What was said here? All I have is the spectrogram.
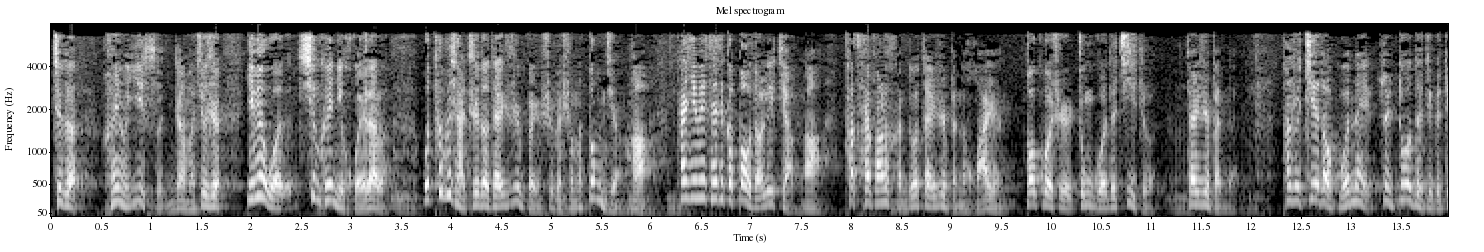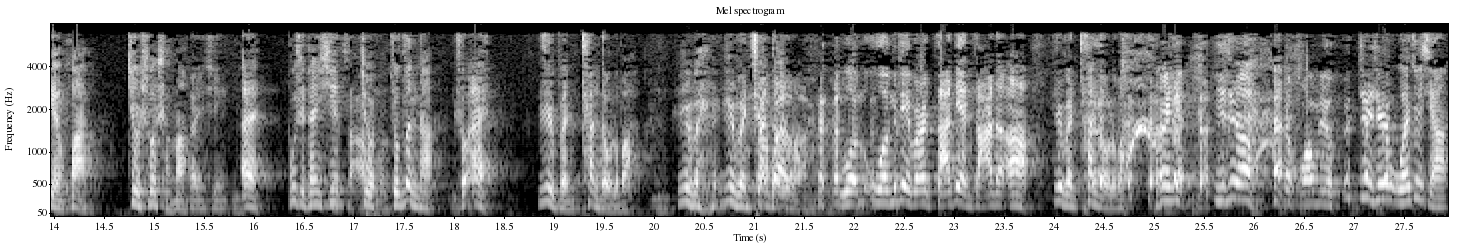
这个很有意思，你知道吗？就是因为我幸亏你回来了，我特别想知道在日本是个什么动静哈。他因为他这个报道里讲啊，他采访了很多在日本的华人，包括是中国的记者在日本的，他说接到国内最多的这个电话，就是说什么？担心。哎，不是担心就就问他说，哎。日本颤抖了吧？日本日本颤抖了吧？我们我们这边砸店砸的啊，日本颤抖了吧？你知道荒谬这是我就想，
